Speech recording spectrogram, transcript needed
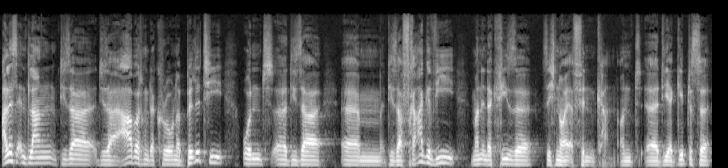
alles entlang dieser, dieser Erarbeitung der Coronability und äh, dieser, ähm, dieser Frage, wie man in der Krise sich neu erfinden kann. Und äh, die Ergebnisse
